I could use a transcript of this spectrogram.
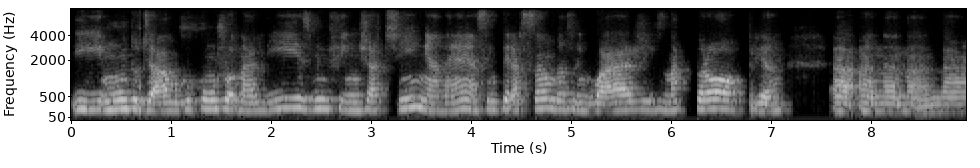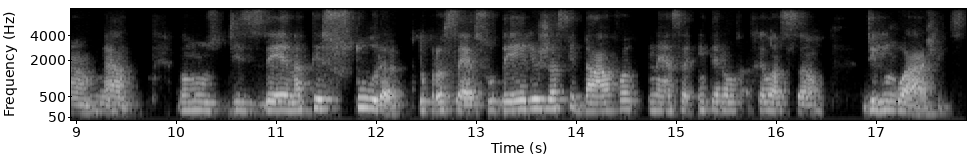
e muito diálogo com o jornalismo, enfim, já tinha né, essa interação das linguagens na própria, na, na, na, na vamos dizer, na textura do processo dele, já se dava nessa interrelação de linguagens.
